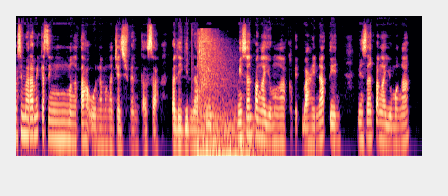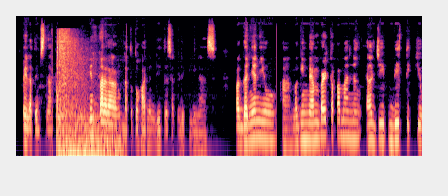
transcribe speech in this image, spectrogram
Kasi marami kasing mga tao na mga judgmental sa paligid natin. Minsan pa nga yung mga kapitbahay natin, minsan pa nga yung mga relatives natin. Yun talaga ang katotohanan dito sa Pilipinas. Pag ganyan yung ah, maging member ka pa man ng LGBTQ++,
